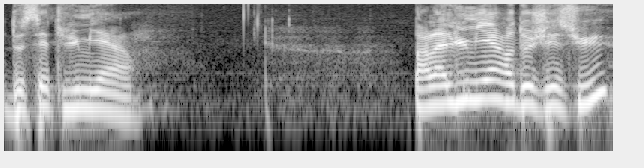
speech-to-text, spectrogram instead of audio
de cette lumière. Par la lumière de Jésus,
